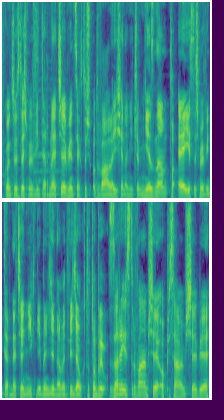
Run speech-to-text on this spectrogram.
w końcu jesteśmy w internecie, więc jak coś odwalę i się na niczym nie znam, to ej, jesteśmy w internecie, nikt nie będzie nawet wiedział, kto to był. Zarejestrowałem się, opisałem siebie,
